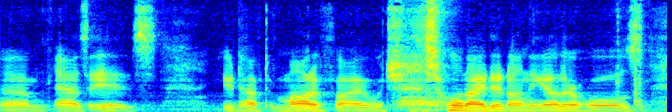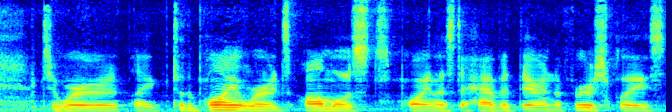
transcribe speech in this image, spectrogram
um, as is. You'd have to modify, which is what I did on the other holes, to where like to the point where it's almost pointless to have it there in the first place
